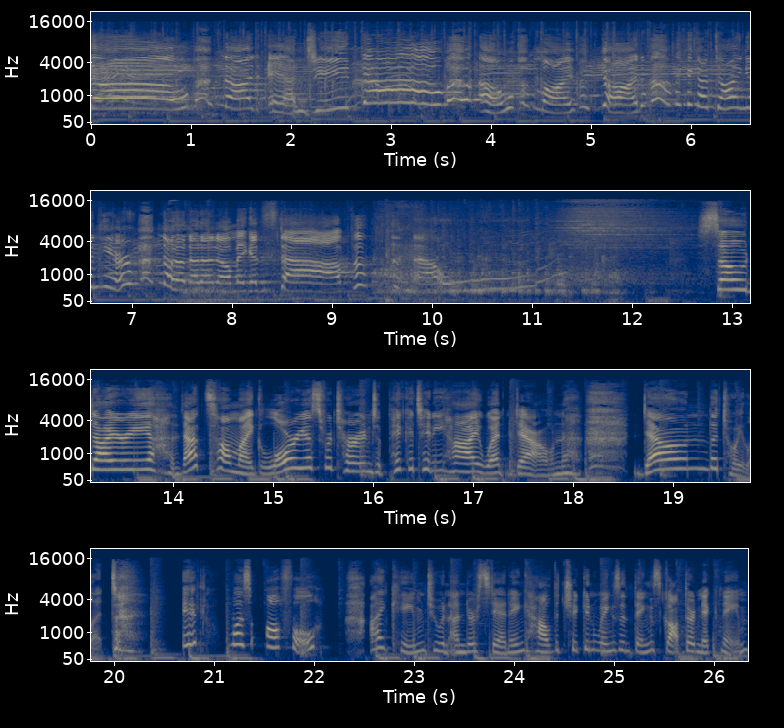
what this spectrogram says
No! Not Angie! No! Oh my god! I think I'm dying in here! No, no, no, no, no, make it stop! Ow. So, diary, that's how my glorious return to Picatinny High went down. Down the toilet. It was awful. I came to an understanding how the chicken wings and things got their nickname.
